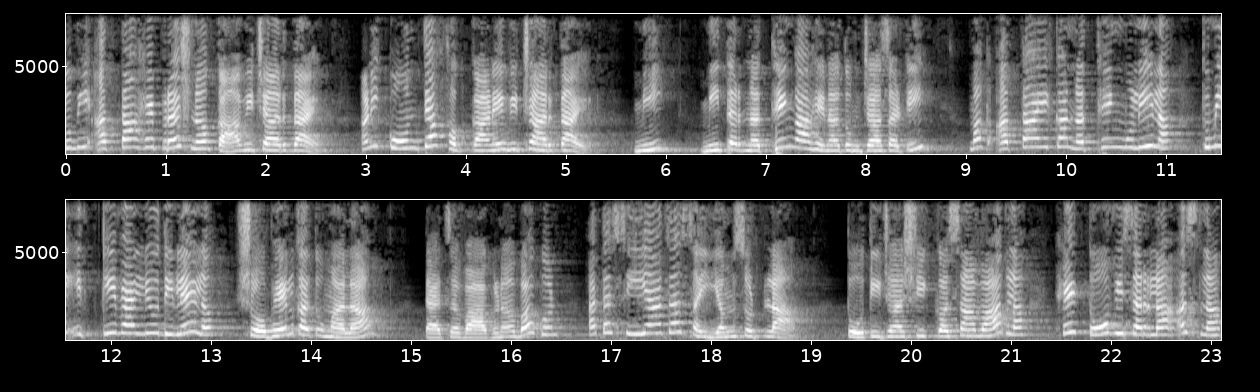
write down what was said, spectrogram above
तुम्ही आत्ता हे प्रश्न का विचारताय? आणि कोणत्या हक्काने विचारताय? मी मी तर नथिंग आहे ना तुमच्यासाठी. मग आता एका नथिंग मुलीला तुम्ही इतकी व्हॅल्यू दिलेलं शोभेल का तुम्हाला? त्याचं वागणं बघून आता सियाचा संयम सुटला. तो तिच्याशी कसा वागला हे तो विसरला असला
